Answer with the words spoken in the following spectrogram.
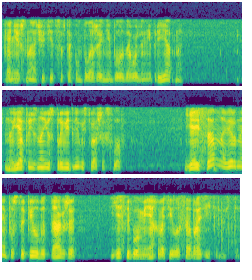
Конечно, очутиться в таком положении было довольно неприятно, но я признаю справедливость ваших слов. Я и сам, наверное, поступил бы так же, если бы у меня хватило сообразительности.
